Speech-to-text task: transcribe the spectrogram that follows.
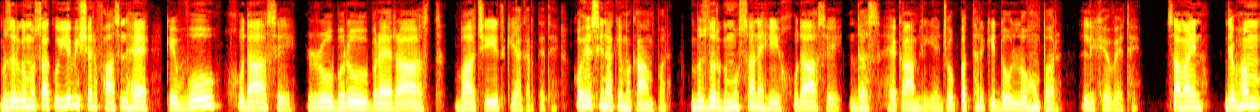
بزرگ مسا کو یہ بھی شرف حاصل ہے کہ وہ خدا سے رو برو براہ راست بات چیت کیا کرتے تھے۔ کوہ سینا کے مقام پر بزرگ مسا نے ہی خدا سے دس حکام لیے جو پتھر کی دو لوہوں پر لکھے ہوئے تھے۔ سامعین، جب ہم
